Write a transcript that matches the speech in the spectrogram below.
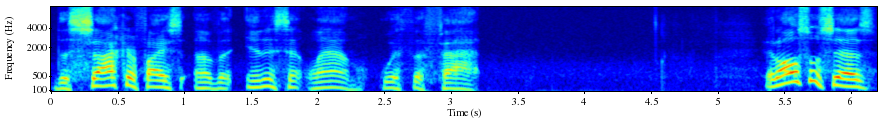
the sacrifice of an innocent lamb with the fat. It also says,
